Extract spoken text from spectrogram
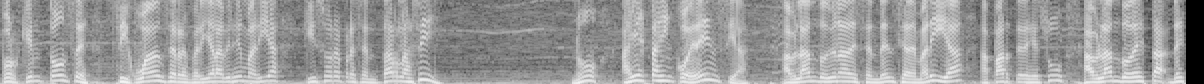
¿Por qué entonces, si Juan se refería a la Virgen María, quiso representarla así? No, hay estas incoherencias. Hablando de una descendencia de María, aparte de Jesús, hablando de esta, de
